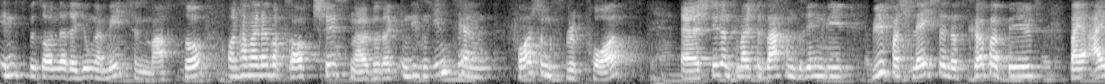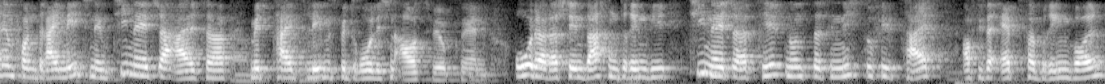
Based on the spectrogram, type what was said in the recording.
insbesondere junger Mädchen macht, so, und haben halt einfach drauf geschissen. Also in diesen internen Forschungsreports äh, steht dann zum Beispiel Sachen drin wie, wir verschlechtern das Körperbild bei einem von drei Mädchen im Teenageralter mit teils lebensbedrohlichen Auswirkungen. Oder da stehen Sachen drin wie, Teenager erzählten uns, dass sie nicht so viel Zeit auf dieser App verbringen wollen,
